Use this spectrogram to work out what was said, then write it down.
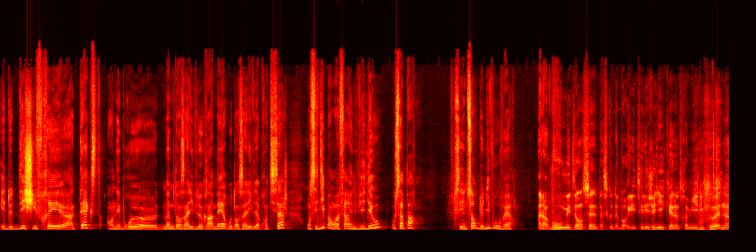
et de déchiffrer un texte en hébreu, euh, même dans un livre de grammaire ou dans un livre d'apprentissage. On s'est dit, bah, on va faire une vidéo où ça parle. C'est une sorte de livre ouvert. Alors, vous vous mettez en scène parce que d'abord, il est télégénique, hein, notre ami Eli Cohen, hein,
